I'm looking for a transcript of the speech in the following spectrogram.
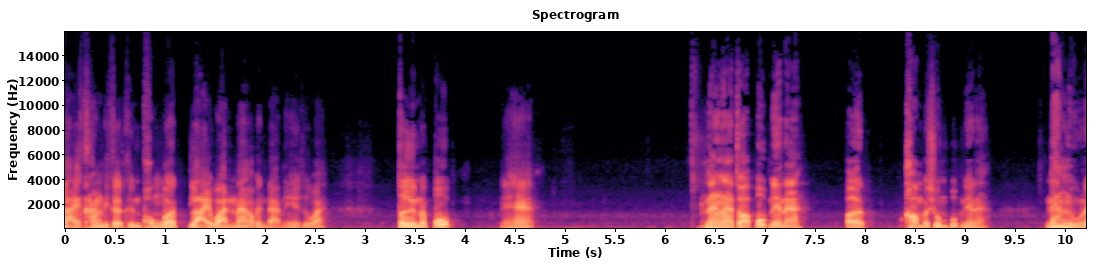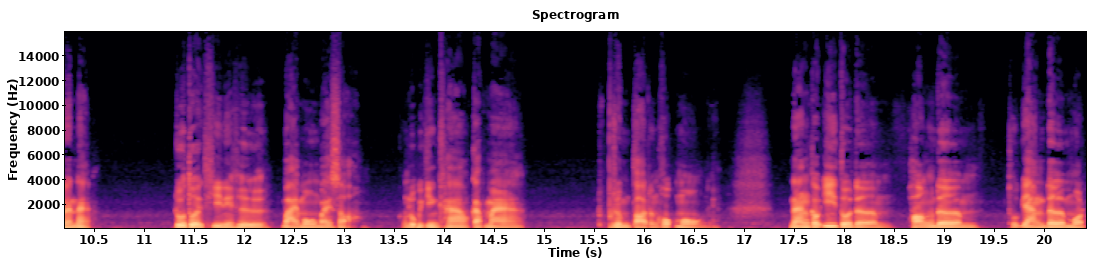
หลายครั้งที่เกิดขึ้น ผมก็หลายวันมากก็เป็นแบบนี้ก็คือว่า ตื่นมาปุ๊บนะฮะ นั่งหน้าจอปุ๊บเนี่ยนะ เปิดคอมประชุมปุ๊บเนี่ยนะนั่งอยู่นั้นน่ะรู้ตัวอีกทีนี่คือบ่ายโมงบ่ายสองลุกไปกินข้าวกลับมาประชุมต่อถึงหกโมงเนี่ยนั่งเก้าอี้ตัวเดิม ห้องเดิม ทุกอย่างเดิมหมด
